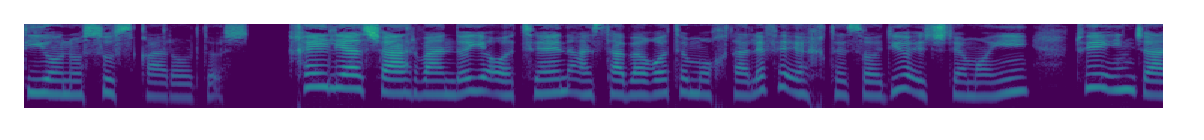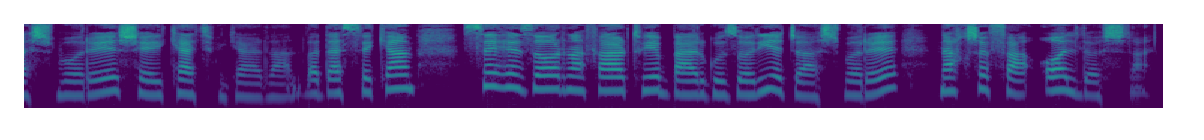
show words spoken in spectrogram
دیونوسوس قرار داشت. خیلی از شهروندای آتن از طبقات مختلف اقتصادی و اجتماعی توی این جشنواره شرکت می‌کردند و دست کم سه هزار نفر توی برگزاری جشنواره نقش فعال داشتند.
